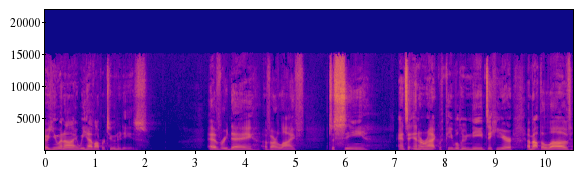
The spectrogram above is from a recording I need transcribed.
know, you and I, we have opportunities every day of our life to see and to interact with people who need to hear about the love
